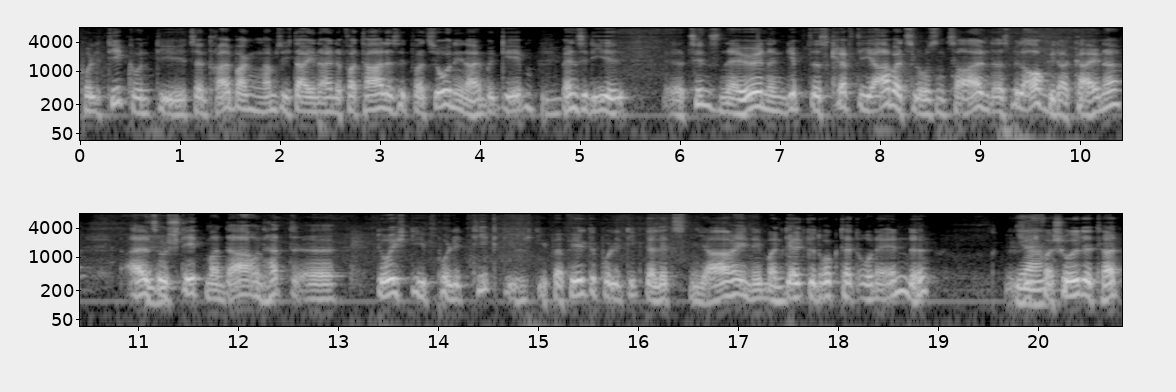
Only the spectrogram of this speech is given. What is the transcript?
Politik und die Zentralbanken haben sich da in eine fatale Situation hineinbegeben. Mhm. Wenn sie die äh, Zinsen erhöhen, dann gibt es kräftige Arbeitslosenzahlen. Das will auch wieder keiner. Also mhm. steht man da und hat äh, durch die Politik, durch die verfehlte Politik der letzten Jahre, indem man Geld gedruckt hat ohne Ende, ja. sich verschuldet hat,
